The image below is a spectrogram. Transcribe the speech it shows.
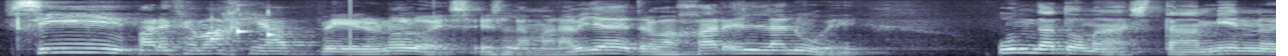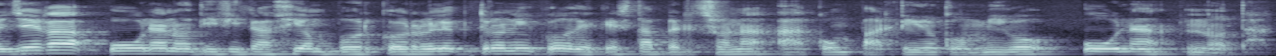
Sí, parece magia, pero no lo es. Es la maravilla de trabajar en la nube. Un dato más, también nos llega una notificación por correo electrónico de que esta persona ha compartido conmigo una nota.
